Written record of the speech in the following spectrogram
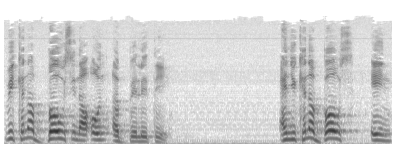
We cannot boast in our own ability. And you cannot boast in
